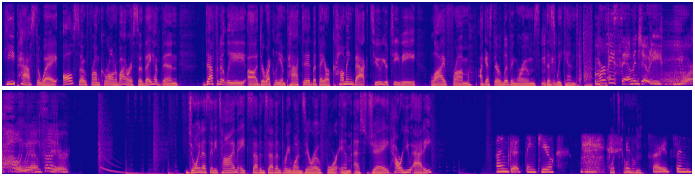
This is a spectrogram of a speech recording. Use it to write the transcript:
He passed away also from coronavirus. So they have been definitely uh, directly impacted, but they are coming back to your TV live from, I guess, their living rooms this weekend. Murphy, Sam, and Jody. Your Hollywood Outsider. Join us anytime, 877 310 4MSJ. How are you, Addie? I'm good, thank you. What's going on? Sorry, it's been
